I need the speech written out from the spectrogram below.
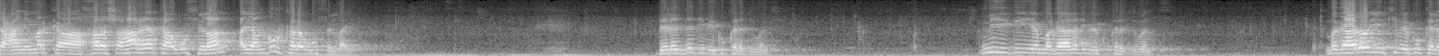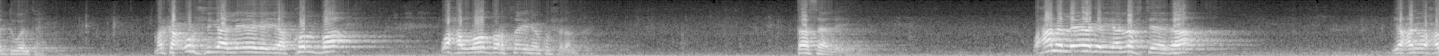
yani markaa kharash ahaan reerkaa ugu filan ayaan dhul kale ugu filay beledadii bay ku kala duwantay miyigii iyo magaaladii bay ku kala duwantay magaalooyinkii bay ku kala duwan tahay marka curfigaa la eegayaa kolba waxa loo bartay inay ku filan tahay. Taasaa la eegaya. Waxaana la eegayaa lafteeda yani waxa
